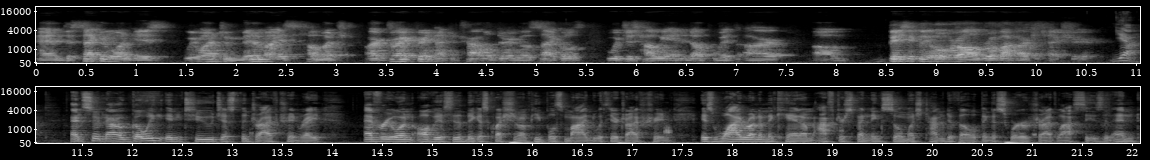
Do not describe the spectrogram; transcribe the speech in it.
And the second one is we wanted to minimize how much our drivetrain had to travel during those cycles, which is how we ended up with our um, basically overall robot architecture. Yeah. And so now going into just the drivetrain, right? Everyone obviously the biggest question on people's mind with your drivetrain is why run a mecanum after spending so much time developing a swerve drive last season and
